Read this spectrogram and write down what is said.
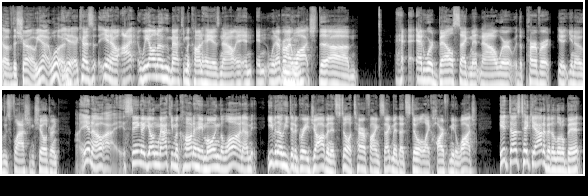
of the show. Yeah, it would. Yeah, because you know, I we all know who Matthew McConaughey is now, and and whenever I Mm-hmm. watch the um, H- Edward Bell segment now, where the pervert, you know, who's flashing children, you know, I, seeing a young Matthew McConaughey mowing the lawn, I mean, even though he did a great job, and it's still a terrifying segment that's still like hard for me to watch, it does take you out of it a little bit.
